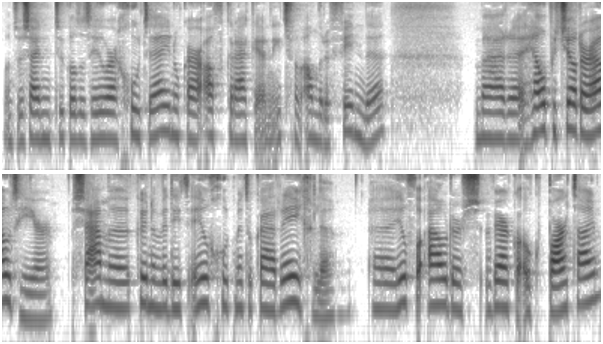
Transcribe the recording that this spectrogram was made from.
Want we zijn natuurlijk altijd heel erg goed hè, in elkaar afkraken en iets van anderen vinden. Maar uh, help each other out hier. Samen kunnen we dit heel goed met elkaar regelen. Uh, heel veel ouders werken ook parttime.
